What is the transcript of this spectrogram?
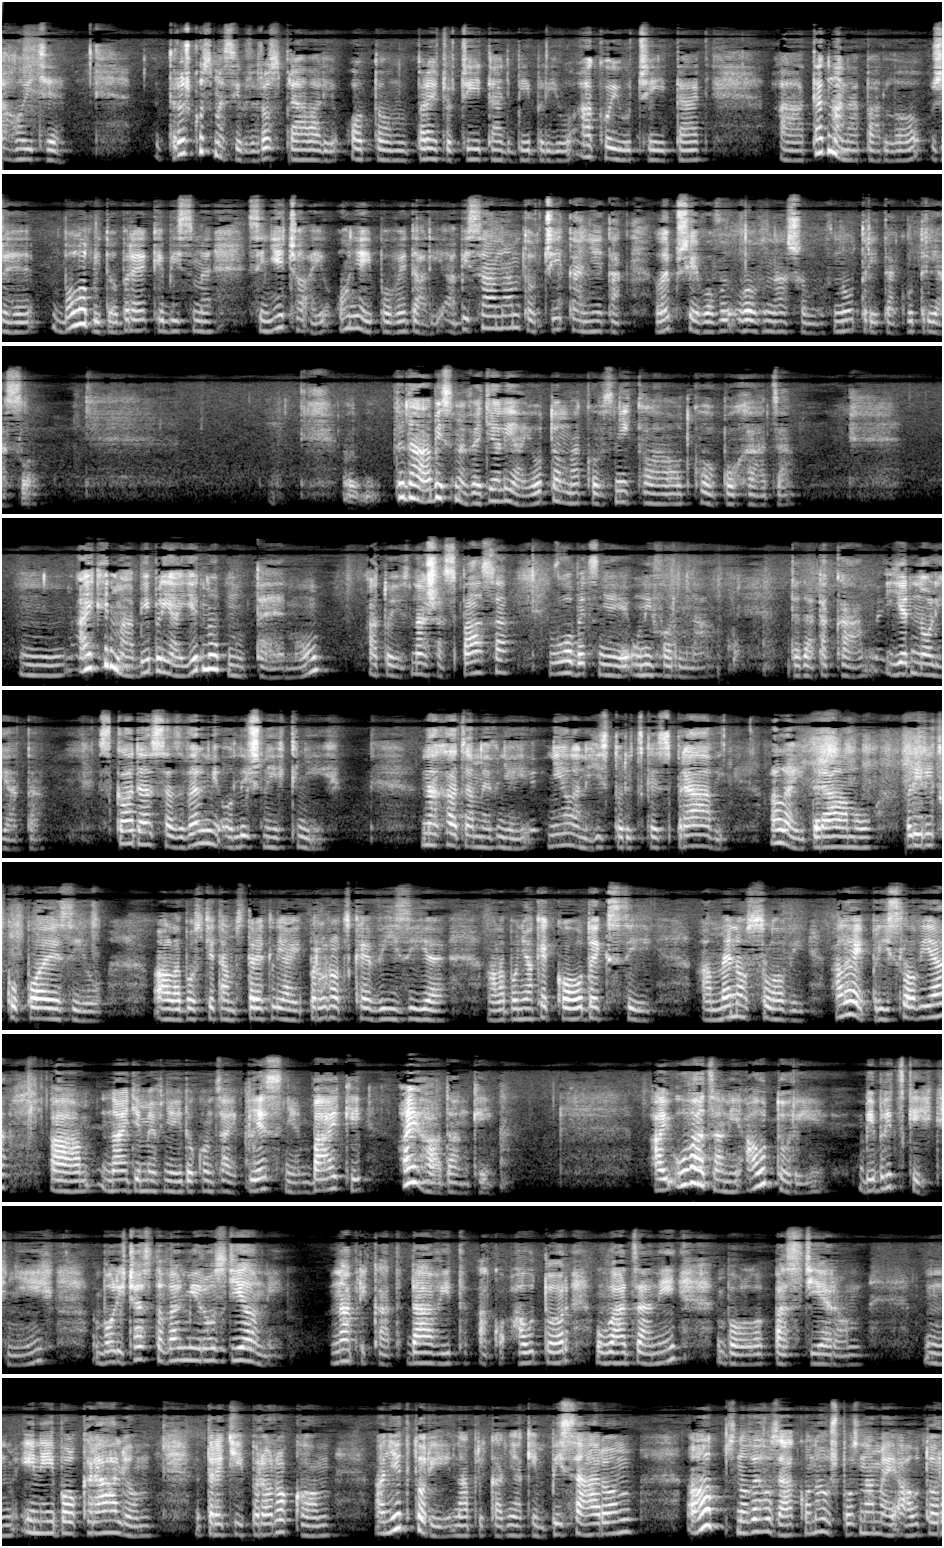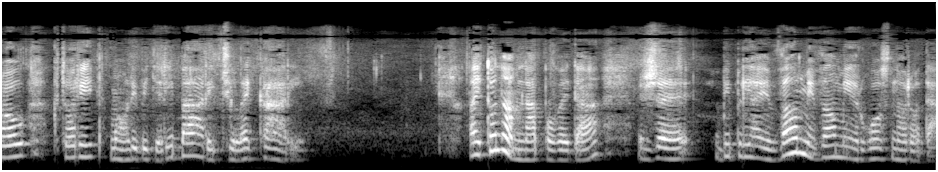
Ahojte. Trošku sme si už rozprávali o tom, prečo čítať Bibliu, ako ju čítať. A tak ma napadlo, že bolo by dobré, keby sme si niečo aj o nej povedali, aby sa nám to čítanie tak lepšie vo, vo našom vnútri tak utriaslo. Teda, aby sme vedeli aj o tom, ako vznikla, od koho pochádza. Mm, aj keď má Biblia jednotnú tému, a to je naša spása, vôbec nie je uniformná. Teda taká jednoliata. Skladá sa z veľmi odlišných kníh. Nachádzame v nej nielen historické správy, ale aj drámu, lirickú poéziu, alebo ste tam stretli aj prorocké vízie, alebo nejaké kódexy, a menoslovy, ale aj príslovia a nájdeme v nej dokonca aj piesne, bajky, aj hádanky. Aj uvádzaní autory biblických kníh boli často veľmi rozdielni. Napríklad Dávid ako autor uvádzaný bol pastierom, iný bol kráľom, tretí prorokom a niektorí napríklad nejakým pisárom, a z Nového zákona už poznáme aj autorov, ktorí mohli byť rybári či lekári. Aj to nám napovedá, že Biblia je veľmi, veľmi rôznorodá.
